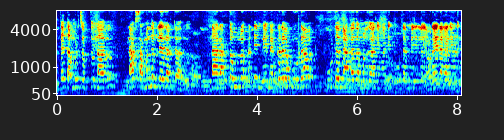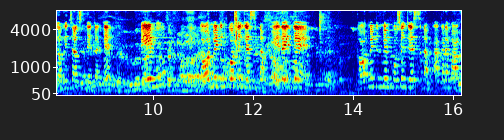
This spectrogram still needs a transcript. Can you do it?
అంటే తమ్ముడు చెప్తున్నారు నాకు సంబంధం లేదంటారు. నా రక్తంలో అంటే మేము ఎక్కడ కూడా కూటమి అన్నదమ్ములు కానివ్వండి కూటమిలో ఎవరైనా కానివ్వండి గమనించాల్సింది ఏంటంటే మేము గవర్నమెంట్ని క్వశ్చన్ చేస్తున్నాం. ఏదైతే గవర్నమెంట్ని మేము క్వశ్చన్ చేస్తున్నాం అక్కడ మాకు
